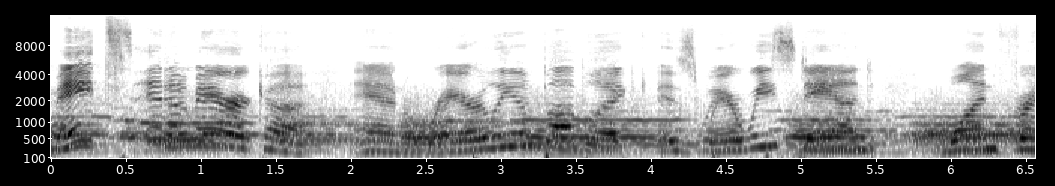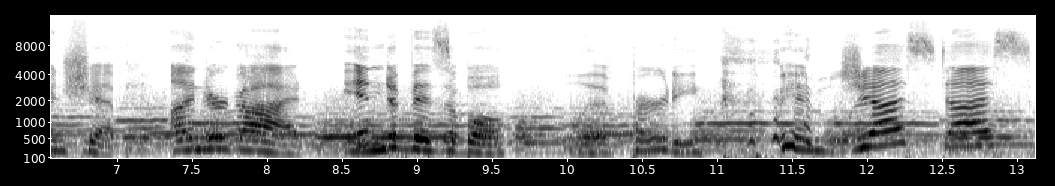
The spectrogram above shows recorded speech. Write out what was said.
Mates in America, and rarely in public is where we stand. One friendship under God, indivisible. Live purdy. and just us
